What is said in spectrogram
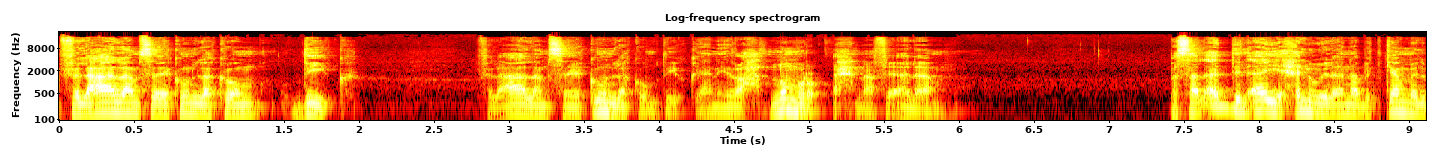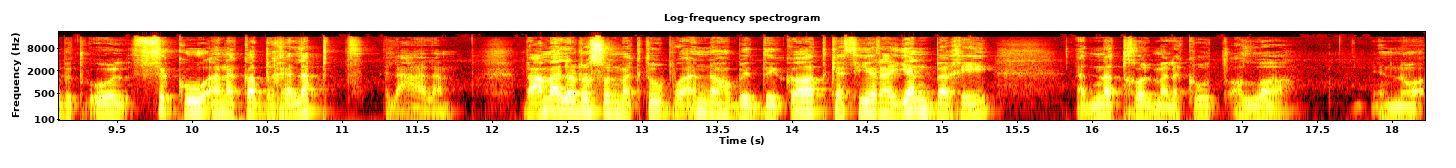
في العالم سيكون لكم ضيق. في العالم سيكون لكم ضيق. يعني راح نمرق إحنا في ألام. بس هالقد الآية حلوة لأنها بتكمل بتقول ثقوا أنا قد غلبت العالم. بأعمال الرسل مكتوب وأنه بالضيقات كثيرة ينبغي أن ندخل ملكوت الله. إنه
